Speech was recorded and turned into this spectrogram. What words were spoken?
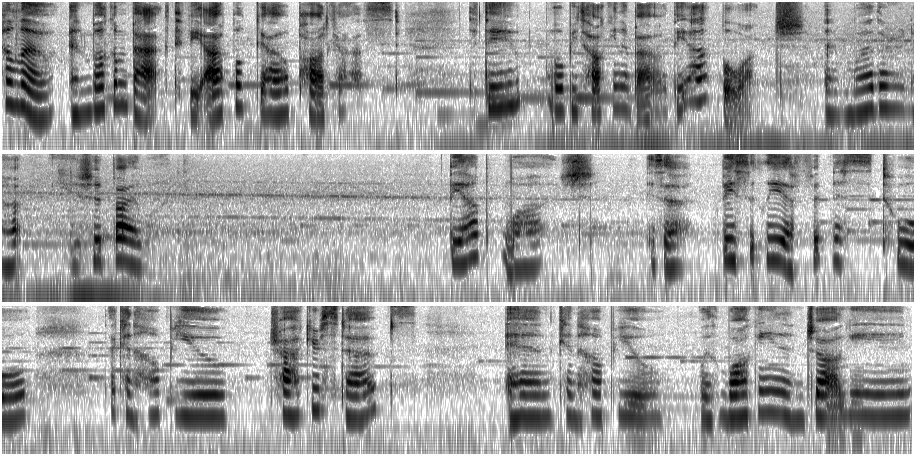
Hello, and welcome back to the Apple Gal podcast. Today we'll be talking about the Apple Watch and whether or not you should buy one. The Apple Watch is a basically a fitness tool that can help you track your steps and can help you with walking and jogging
